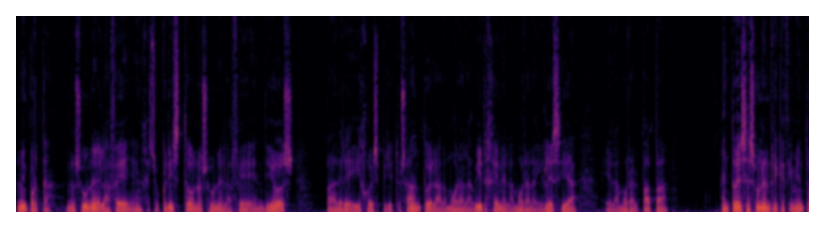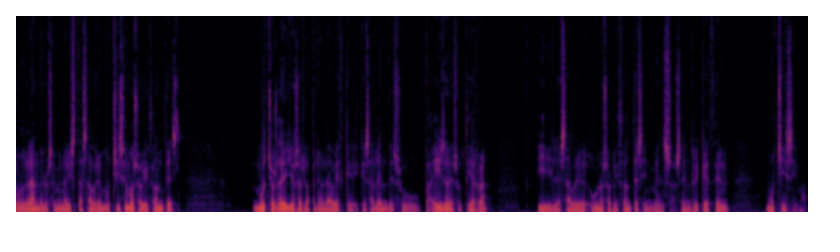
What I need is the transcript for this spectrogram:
no importa, nos une la fe en Jesucristo, nos une la fe en Dios, Padre, Hijo, Espíritu Santo, el amor a la Virgen, el amor a la Iglesia, el amor al Papa. Entonces es un enriquecimiento muy grande. Los seminaristas abren muchísimos horizontes. Muchos de ellos es la primera vez que, salen de su país, de su tierra, y les abre unos horizontes inmensos. Se enriquecen muchísimo.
